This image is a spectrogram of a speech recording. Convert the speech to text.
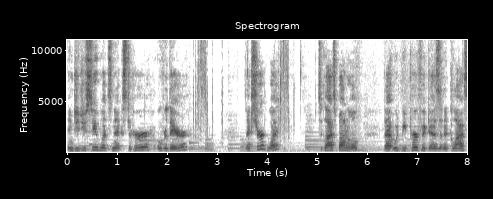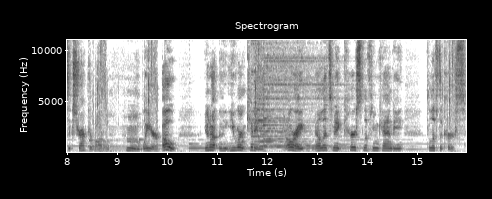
And did you see what's next to her? Over there? Next to her? What? It's a glass bottle. That would be perfect as a glass extractor bottle. Hmm, where? Oh, you're not, you weren't kidding. Alright, now let's make curse lifting candy to lift the curse.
